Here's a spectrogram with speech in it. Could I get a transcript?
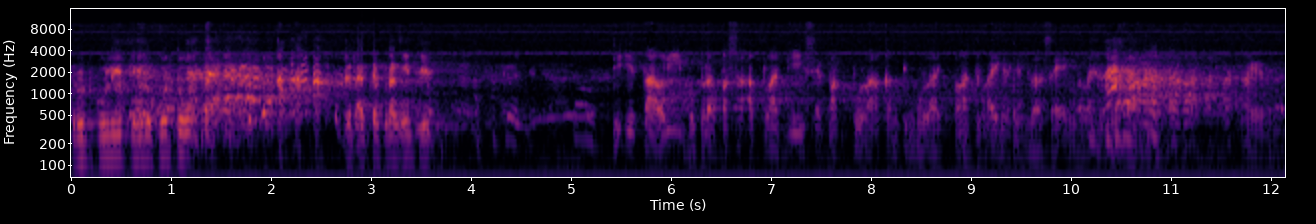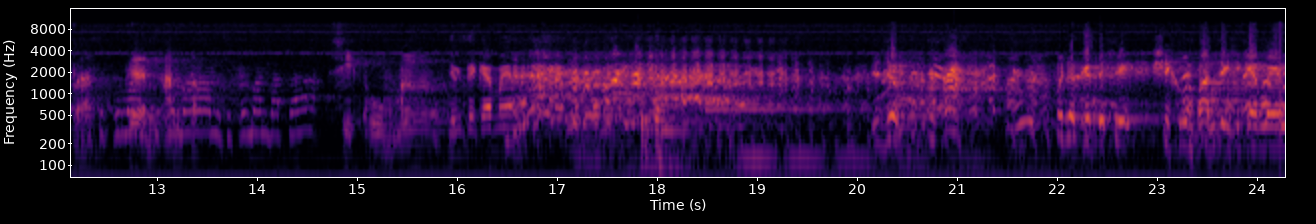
kulitkutu kurang di Itali beberapa saat lagi sepak bola akan dimulai. Waduh, aing saya jual sengel. Hebat. Ken antar. Si kuman baca. Si kuman. Ijo. Pada kete si si kuman jeng si kemen.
